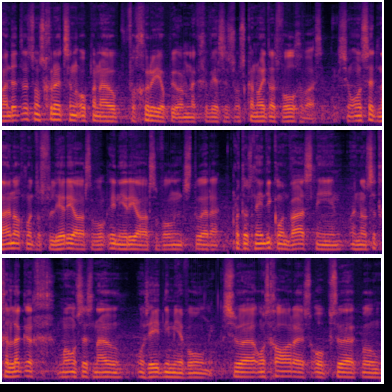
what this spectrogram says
want dit was ons grootste op en hou vir groei op die oomblik gewees is. Ons kan nooit as wol gewas het nie. So ons sit nou nog met ons verlede jaar se wol en hierdie jaar se wol in store wat ons net nie kon was nie en, en ons het gelukkig, maar ons is nou ons het nie meer wol nie. So ons gare is op, so ek wil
